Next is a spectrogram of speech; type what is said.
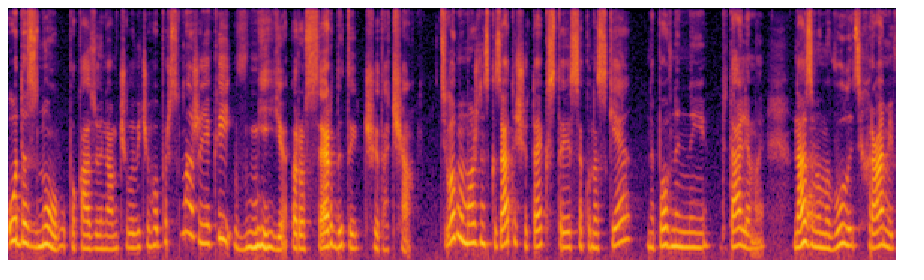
Ода знову показує нам чоловічого персонажа, який вміє розсердити читача. В цілому можна сказати, що тексти Сакунаске наповнені деталями, назвами вулиць, храмів,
